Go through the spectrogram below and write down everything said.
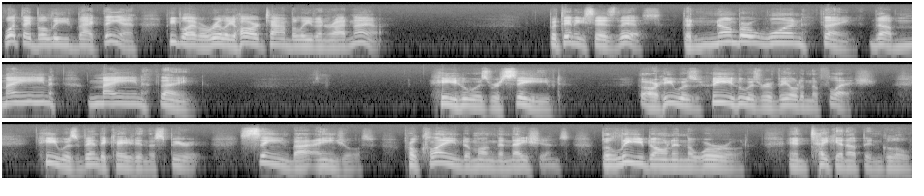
What they believed back then, people have a really hard time believing right now. But then he says this the number one thing, the main, main thing, he who was received, or he was he who was revealed in the flesh, he was vindicated in the spirit, seen by angels proclaimed among the nations, believed on in the world, and taken up in glory.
